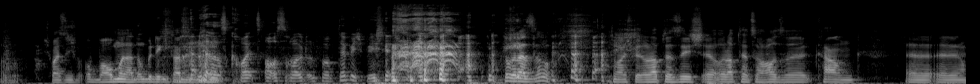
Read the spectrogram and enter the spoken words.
Also ich weiß nicht, warum man dann unbedingt dann Weil er das Kreuz ausrollt und vom Teppich betet. oder so zum Beispiel oder ob der sich äh, oder ob der zu Hause kam äh, äh,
